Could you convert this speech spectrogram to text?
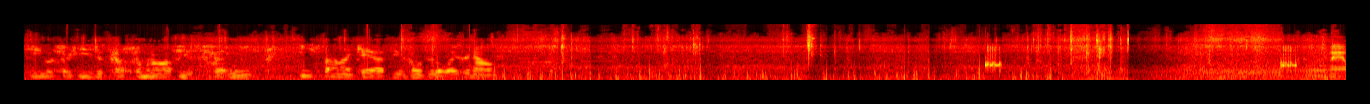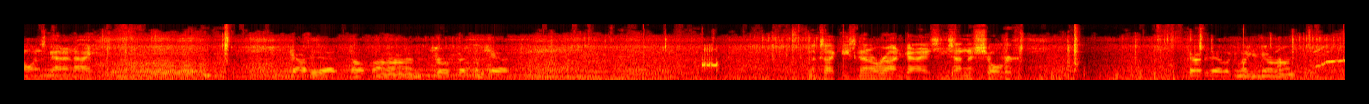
He looks like he's just cut someone off. He's heading eastbound on Cass. He's going through the light right now. Man, one's got an eye. Copy that. Southbound on Northwest and Cass. Looks like he's gonna run, guys. He's on the shoulder. Copy that. Looking like you're gonna run.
